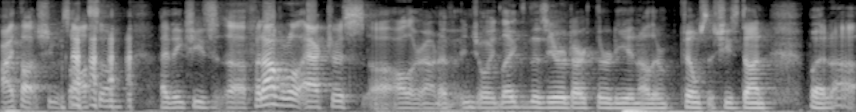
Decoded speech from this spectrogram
I thought she was awesome. I think she's a phenomenal actress uh, all around. I've enjoyed like the Zero Dark Thirty and other films that she's done, but uh,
